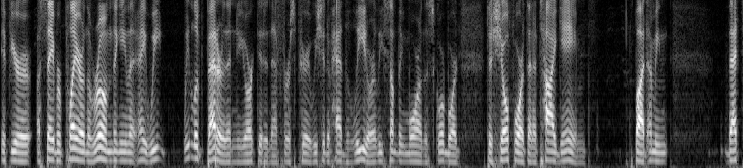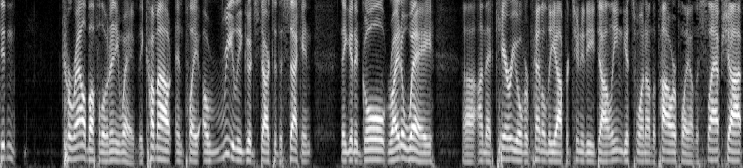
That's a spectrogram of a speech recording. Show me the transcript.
if you're a Sabre player in the room, thinking that hey, we we looked better than New York did in that first period. We should have had the lead or at least something more on the scoreboard to show for it than a tie game. But I mean, that didn't corral Buffalo in any way. They come out and play a really good start to the second. They get a goal right away uh, on that carryover penalty opportunity. Dahlin gets one on the power play on the slap shot.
